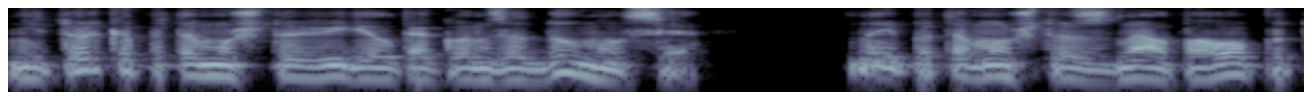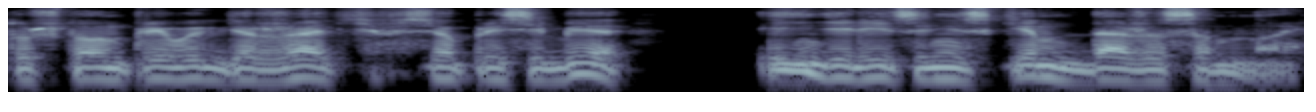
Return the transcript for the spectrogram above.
не только потому, что видел, как он задумался — но и потому, что знал по опыту, что он привык держать все при себе и не делиться ни с кем, даже со мной.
